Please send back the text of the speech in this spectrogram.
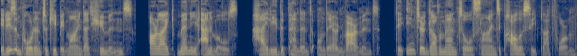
It is important to keep in mind that humans are, like many animals, highly dependent on their environment the Intergovernmental Science Policy Platform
